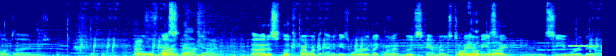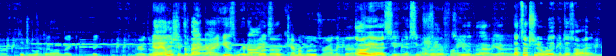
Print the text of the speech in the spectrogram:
lot of times. the How'd little figure out bird bad guy. time? Uh, just look by where the enemies were, like when it moves cameras to Or he looked enemies, it. I can see where they are, Did you look and it up? then like make compare the. Yeah, yeah. Look at the to bat I guy. He has weird Where eyes. the Look. camera moves around like that. Oh yeah, I see. I see what Every you're saying. See, look at that. Yeah. That's actually a really good design.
